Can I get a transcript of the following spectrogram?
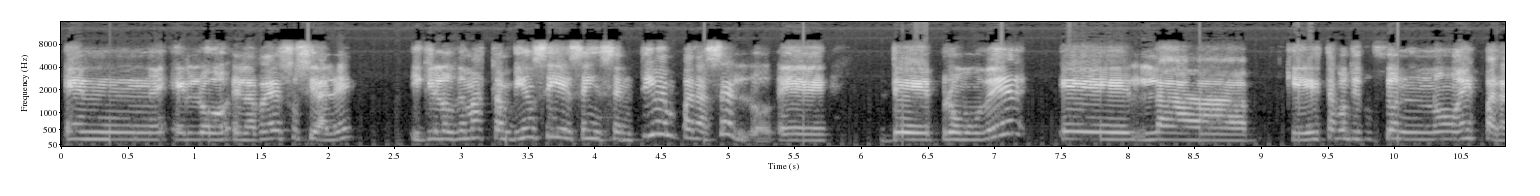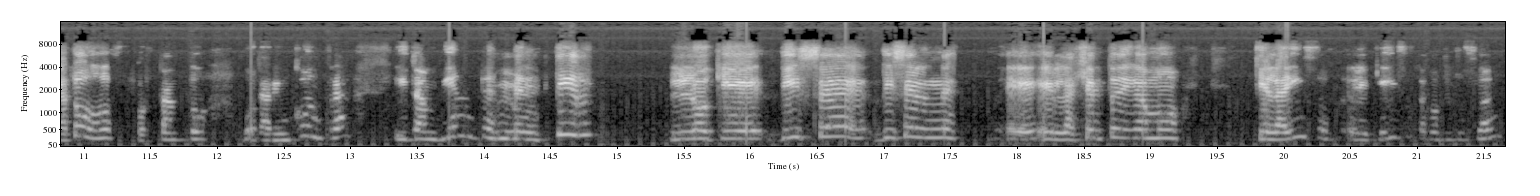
en, en, lo- en las redes sociales, y que los demás también se, se incentiven para hacerlo, eh, de promover eh, la que esta constitución no es para todos, por tanto, votar en contra, y también desmentir lo que dice dicen eh, la gente, digamos, que la hizo, eh, que hizo esta constitución,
